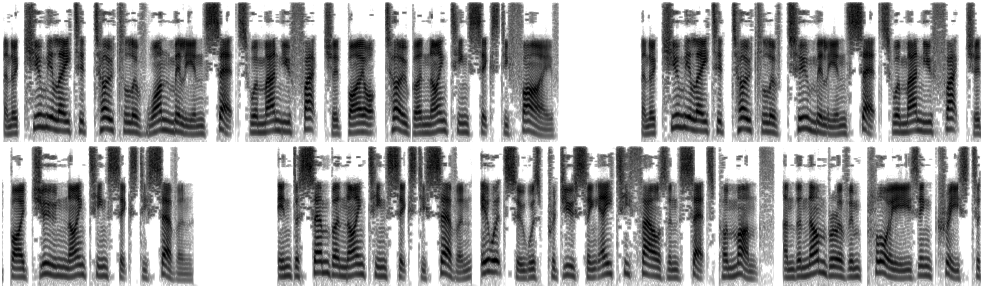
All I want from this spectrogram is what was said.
An accumulated total of 1 million sets were manufactured by October 1965. An accumulated total of 2 million sets were manufactured by June 1967. In December 1967, Iwatsu was producing 80,000 sets per month, and the number of employees increased to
